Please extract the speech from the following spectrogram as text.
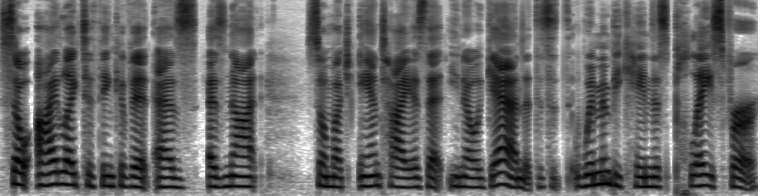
So I like to think of it as as not so much anti as that, you know, again, that this women became this place for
